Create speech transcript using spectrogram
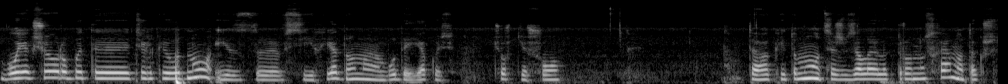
Бо якщо робити тільки одну із е, всіх, я думаю, буде якось чорті що. Так, і тому це ж взяла електронну схему, так що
